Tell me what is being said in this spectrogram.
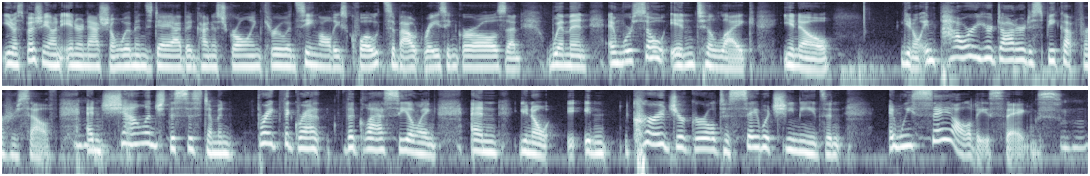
you know, especially on International Women's Day, I've been kind of scrolling through and seeing all these quotes about raising girls and women. And we're so into like, you know, you know, empower your daughter to speak up for herself and mm-hmm. challenge the system and break the gra- the glass ceiling and you know encourage your girl to say what she needs and and we say all these things. Mm-hmm.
